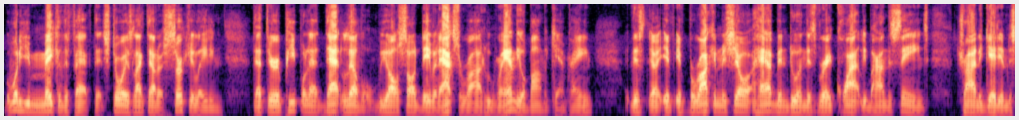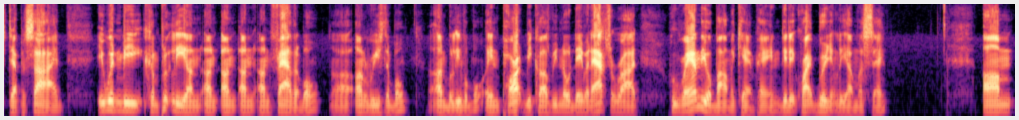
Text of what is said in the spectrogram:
But what do you make of the fact that stories like that are circulating, that there are people at that level? We all saw David Axelrod, who ran the Obama campaign. This, uh, if, if Barack and Michelle have been doing this very quietly behind the scenes, trying to get him to step aside, it wouldn't be completely un, un, un, unfathomable, uh, unreasonable, unbelievable, in part because we know David Axelrod who ran the Obama campaign, did it quite brilliantly, I must say, um,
